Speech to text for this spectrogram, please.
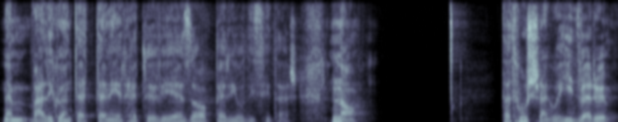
nem válik olyan tetten érhetővé ez a periodicitás. Na, tehát húsrágó hídverő,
